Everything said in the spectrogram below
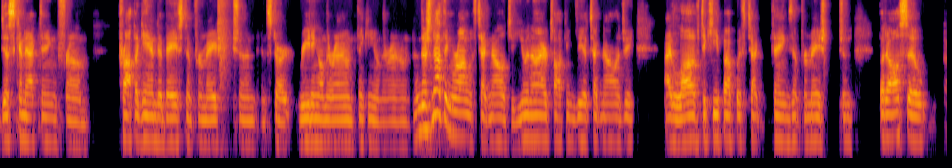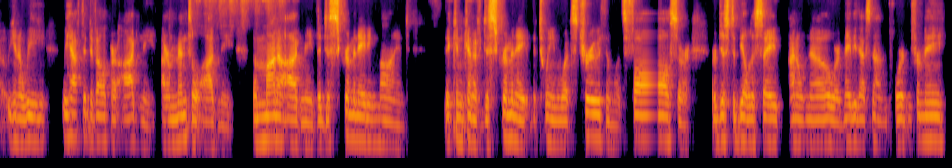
disconnecting from propaganda based information and start reading on their own, thinking on their own. And there's nothing wrong with technology. You and I are talking via technology. I love to keep up with tech things, information, but also, you know, we we have to develop our agni, our mental agni, the mana agni, the discriminating mind that can kind of discriminate between what's truth and what's false, or or just to be able to say I don't know, or maybe that's not important for me.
